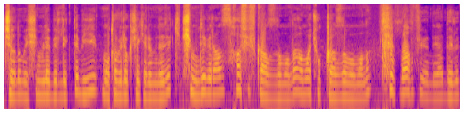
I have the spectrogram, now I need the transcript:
Canım eşimle birlikte bir motovlog çekelim dedik. Şimdi biraz hafif gazlamalı ama çok gazlamamalı. ne yapıyorsun ya deli?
